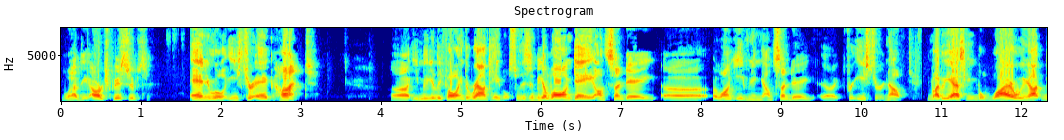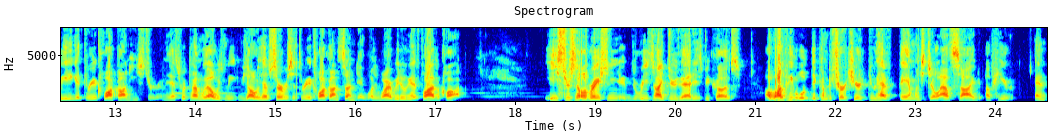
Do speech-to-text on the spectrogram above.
we'll have the Archbishop's annual Easter egg hunt. Uh, immediately following the roundtable. So this will be a long day on Sunday, uh, a long evening on Sunday uh, for Easter. Now, you might be asking, well, why are we not meeting at 3 o'clock on Easter? I mean, that's what time we always meet. We always have service at 3 o'clock on Sunday. Why are we doing it at 5 o'clock? Easter celebration, the reason I do that is because a lot of people that come to church here do have families still outside of here. And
